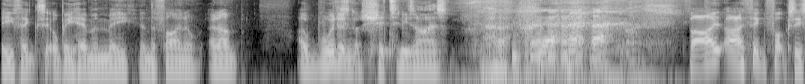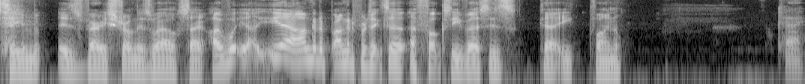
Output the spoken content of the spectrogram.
he thinks it'll be him and me in the final, and I'm I wouldn't, got shit in his eyes. but I, I think Foxy's team is very strong as well. So I w- yeah, I'm gonna I'm gonna predict a, a Foxy versus Curty final. Okay.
